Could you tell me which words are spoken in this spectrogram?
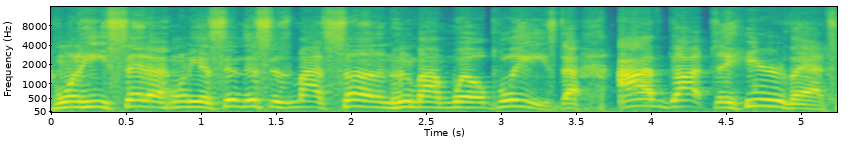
when he said, when he said, this is my son in whom I'm well pleased. I've got to hear that.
